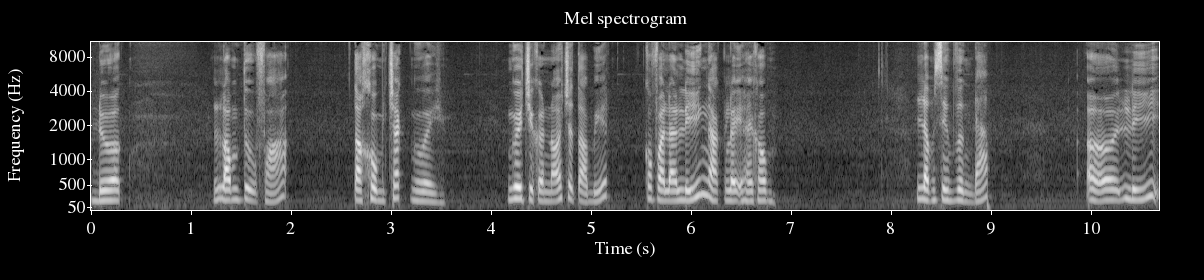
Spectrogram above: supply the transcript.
Được. Long tự phá. Ta không trách người. Người chỉ cần nói cho ta biết có phải là lý ngạc lệ hay không. Long diêm vương đáp ờ lý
